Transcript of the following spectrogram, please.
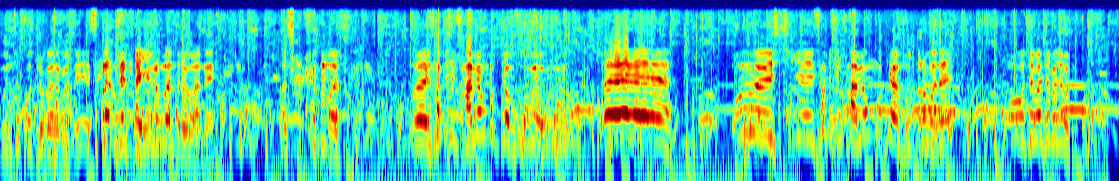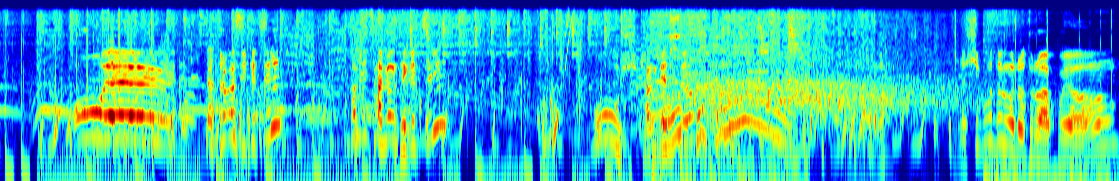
문 찾고 들어가는 거지? 사람들 다 일로만 들어가네. 아, 잠깐만. 어, 34명밖에 없어. 에, 에, 에, 에. 오, 씨, 34명밖에 못 들어가네? 오, 제발, 제발, 제발. 오, 야, 야, 야, 야, 야. 나 들어갈 수 있겠지? 34명 되겠지? 오, 씨, 강됐어? 15등으로 들어왔고요.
